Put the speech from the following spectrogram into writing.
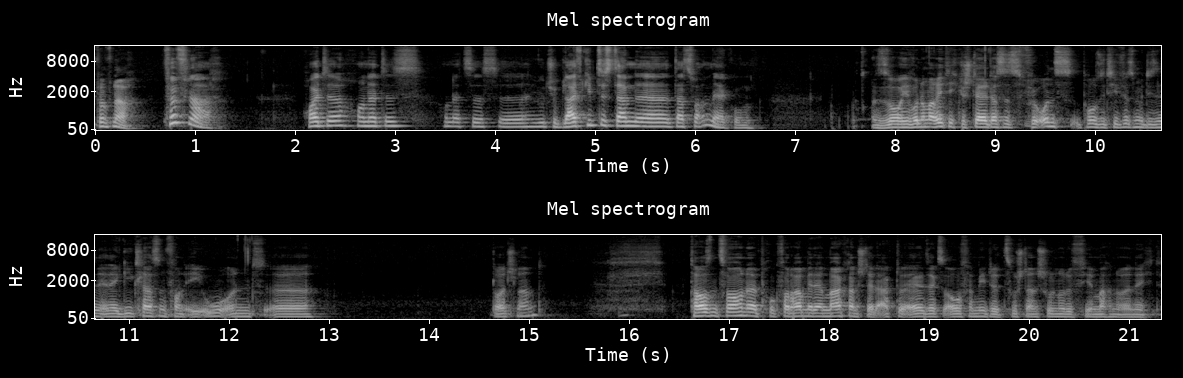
Fünf nach. Fünf nach. Heute 100. 100. Äh, YouTube Live. Gibt es dann äh, dazu Anmerkungen? So, hier wurde mal richtig gestellt, dass es für uns positiv ist mit diesen Energieklassen von EU und äh, Deutschland. 1200 pro Quadratmeter Marktrandstelle, aktuell 6 Euro vermietet, Zustand Schulnote 4 machen oder nicht.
